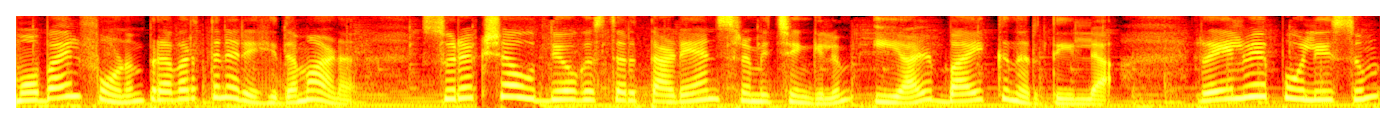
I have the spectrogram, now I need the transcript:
മൊബൈൽ ഫോണും പ്രവർത്തനരഹിതമാണ്. സുരക്ഷാ ഉദ്യോഗസ്ഥർ തടയാൻ ശ്രമിച്ചെങ്കിലും ഇയാൾ ബൈക്ക് നിർത്തിയില്ല. റെയിൽവേ പോലീസും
